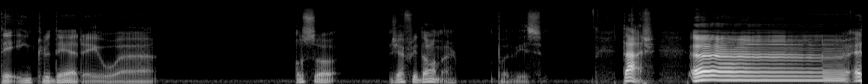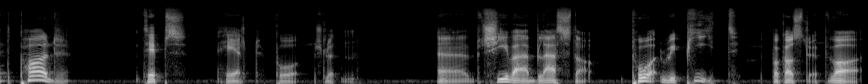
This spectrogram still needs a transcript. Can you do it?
det inkluderer jo eh, også Jeffrey Dahmer, på et vis. Der. Eh, et par tips helt på slutten. Eh, skiva jeg blasta på repeat på Kastrup, var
